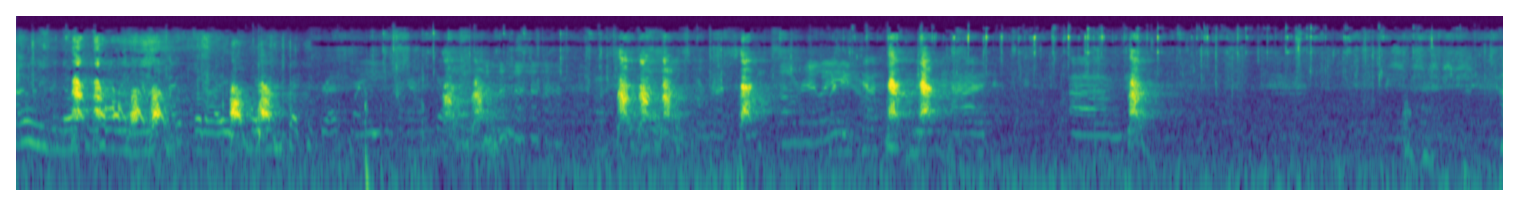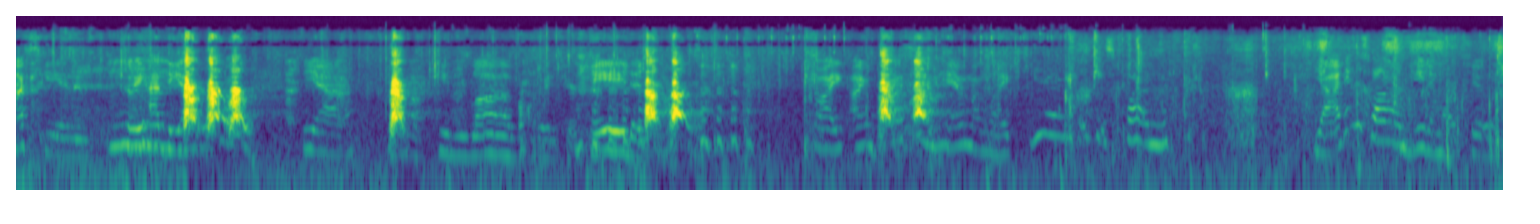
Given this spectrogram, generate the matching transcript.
I don't even know if he's having makeup, but I, I didn't get husky in him. So he had the other coat. Yeah. Oh, he loved winter. Hated. So I, I'm dressing him. I'm like, yay, this is fun. Yeah, I think the smaller ones need it more too. when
